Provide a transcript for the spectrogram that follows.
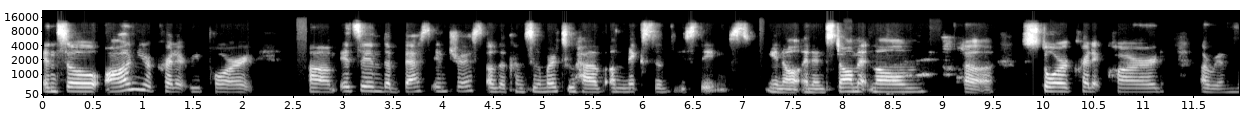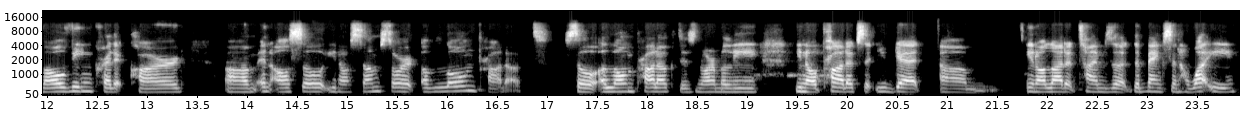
And so on your credit report, um, it's in the best interest of the consumer to have a mix of these things, you know, an installment loan, a store credit card, a revolving credit card, um, and also, you know, some sort of loan product. So a loan product is normally, you know, products that you get, um, you know, a lot of times the, the banks in Hawaii,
